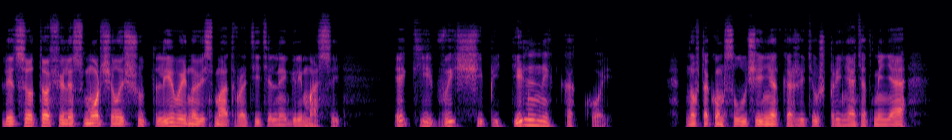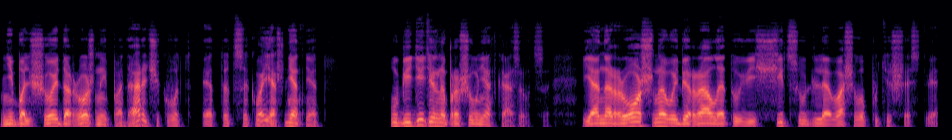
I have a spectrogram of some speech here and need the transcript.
Лицо Тофеля сморщилось шутливой, но весьма отвратительной гримасой. — Эки вы щепетильный какой! Но в таком случае не откажите уж принять от меня небольшой дорожный подарочек, вот этот саквояж. Нет-нет, убедительно прошу не отказываться. — я нарочно выбирал эту вещицу для вашего путешествия.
